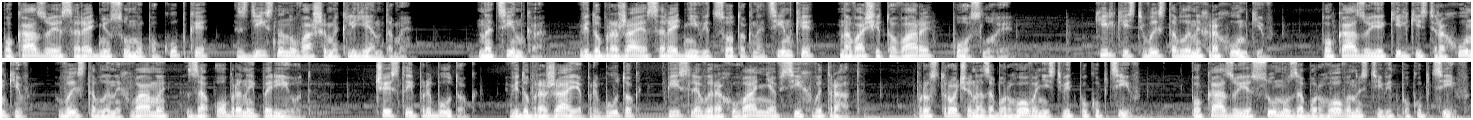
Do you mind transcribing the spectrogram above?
показує середню суму покупки, здійснену вашими клієнтами. Націнка відображає середній відсоток націнки на ваші товари, послуги. Кількість виставлених рахунків показує кількість рахунків, виставлених вами за обраний період. Чистий прибуток відображає прибуток після вирахування всіх витрат. Прострочена заборгованість від покупців показує суму заборгованості від покупців,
